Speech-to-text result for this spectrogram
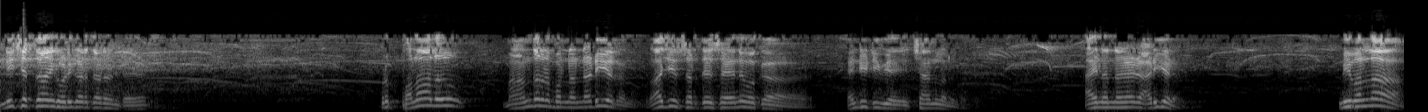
నీచత్వానికి ఒడిగడతాడంటే ఇప్పుడు పొలాలు మనందరం మొన్న నన్ను అడిగారు నన్ను. రాజీవ్ సర్దేశాయ్ అని ఒక ఎన్డీటీవీ ఛానల్ అనుకుంటా. ఆయన నన్ను అడిగాడు. మీ వల్ల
